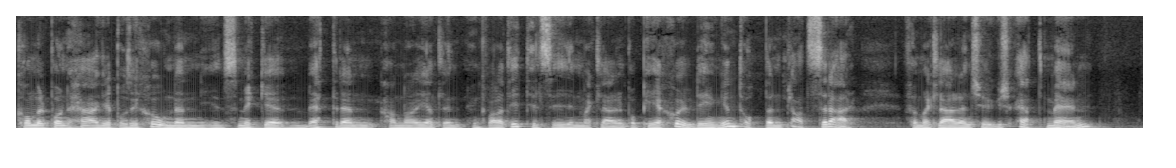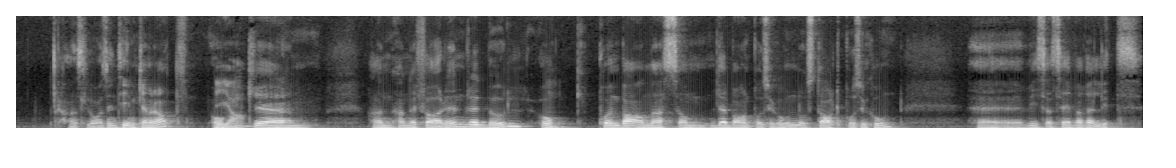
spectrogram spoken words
kommer på en högre position än så mycket bättre än han har egentligen kvalat hittills i en McLaren på P7. Det är ingen toppenplats där för McLaren 2021. Men han slår sin teamkamrat och Ja. eh, han, han är före en Red Bull och på en bana som där banposition och startposition eh, visar sig vara väldigt,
